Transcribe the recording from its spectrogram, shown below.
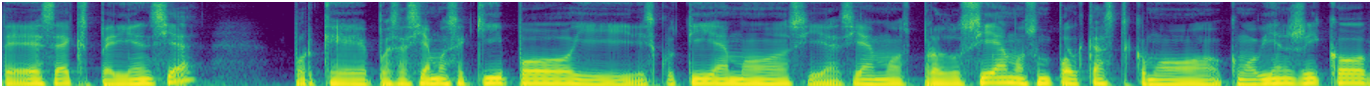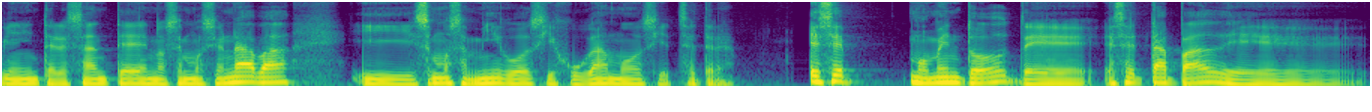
esa experiencia porque pues hacíamos equipo y discutíamos y hacíamos, producíamos un podcast como, como bien rico, bien interesante, nos emocionaba y somos amigos y jugamos y etcétera. Ese momento, de esa etapa de,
